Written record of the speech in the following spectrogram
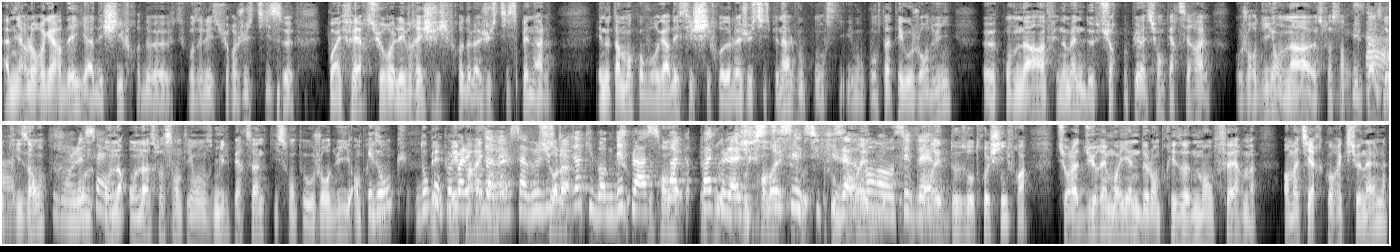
à venir le regarder. Il y a des chiffres de, si vous allez sur justice.fr sur les vrais chiffres de la justice pénale. Et notamment, quand vous regardez ces chiffres de la justice pénale, vous, constatez aujourd'hui euh, qu'on a un phénomène de surpopulation carcérale. Aujourd'hui, on a 60 euh, 000 places de prison. On, a, on, a, 71 000 personnes qui sont aujourd'hui en prison. Et donc, donc on ne peut pas les condamner. Ça veut juste dire qu'il manque des places, pas, que la justice est suffisamment sévère. Je vous deux autres chiffres. Sur la durée moyenne de l'emprisonnement ferme en matière correctionnelle.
